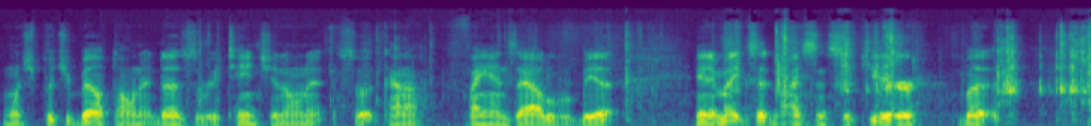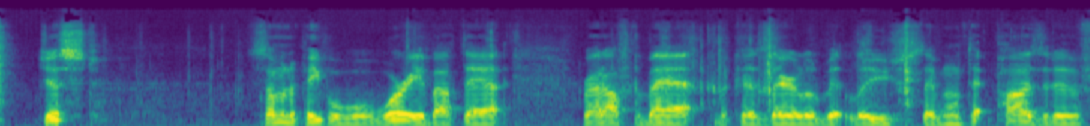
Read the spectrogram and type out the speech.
once you put your belt on it does the retention on it so it kind of fans out a little bit and it makes it nice and secure but just some of the people will worry about that right off the bat because they're a little bit loose. They want that positive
